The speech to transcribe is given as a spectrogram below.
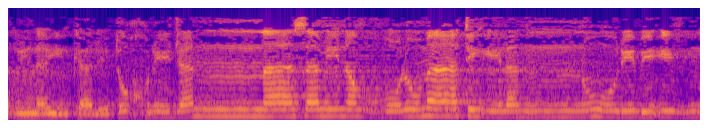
إليك لتخرج الناس من الظلمات إلى النور بإذن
